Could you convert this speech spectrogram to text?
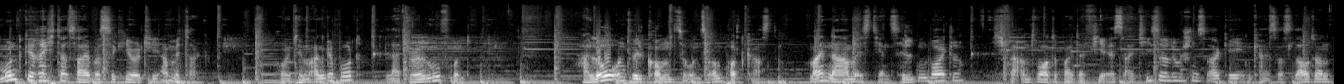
mundgerechter Cybersecurity am Mittag. Heute im Angebot Lateral Movement. Hallo und willkommen zu unserem Podcast. Mein Name ist Jens Hildenbeutel. Ich verantworte bei der 4S IT Solutions AG in Kaiserslautern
